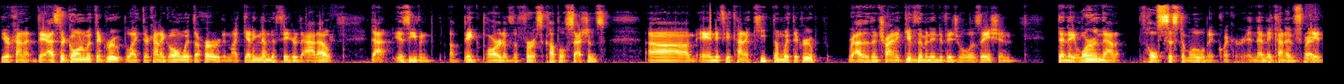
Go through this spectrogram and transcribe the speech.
you're kind of as they're going with the group, like they're kind of going with the herd, and like getting them to figure that out. That is even a big part of the first couple sessions. Um, and if you kind of keep them with the group rather than trying to give them an individualization, then they learn that whole system a little bit quicker, and then they kind of right.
